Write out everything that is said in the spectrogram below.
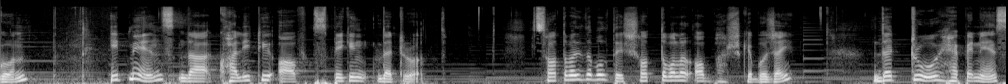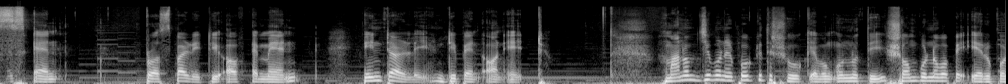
গুণ। It means the quality of speaking the truth সত্যবাদিতা বলতে সত্য বলার অভ্যাসকে বোঝায়। The true happiness and prosperity of a man entirely depend on it মানব জীবনের প্রকৃত সুখ এবং উন্নতি সম্পূর্ণভাবে এর উপর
